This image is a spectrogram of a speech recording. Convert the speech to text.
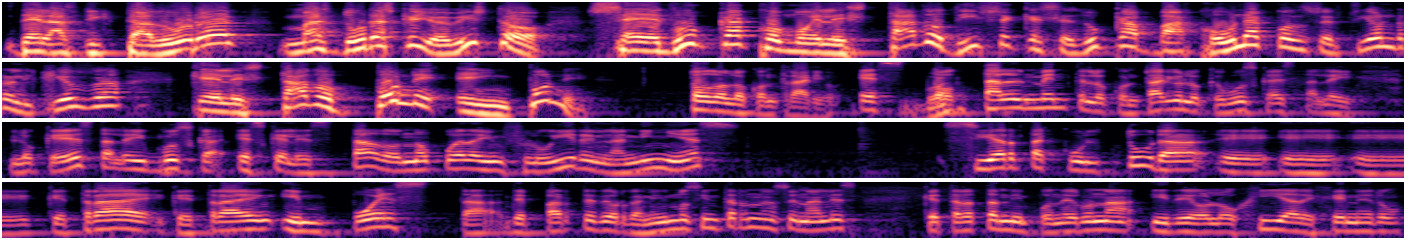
de las dictaduras más duras que yo he visto. Se educa como el Estado dice que se educa bajo una concepción religiosa que el Estado pone e impone. Todo lo contrario, es totalmente lo contrario lo que busca esta ley. Lo que esta ley busca es que el Estado no pueda influir en la niñez cierta cultura eh, eh, eh, que, trae, que traen impuesta de parte de organismos internacionales que tratan de imponer una ideología de género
